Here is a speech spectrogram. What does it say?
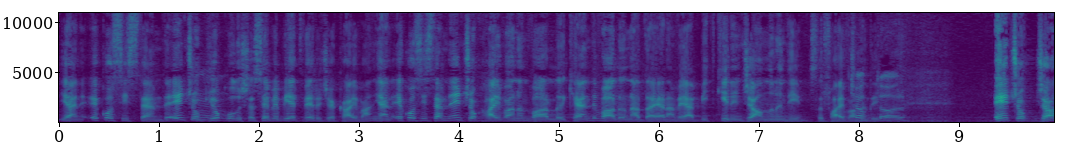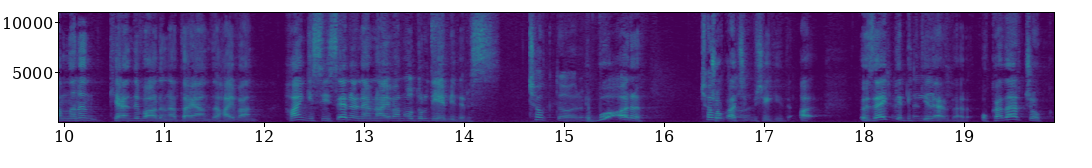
yani ekosistemde en çok yok oluşa sebebiyet verecek hayvan yani ekosistemde en çok hayvanın varlığı kendi varlığına dayanan veya bitkinin canlının diyeyim sırf hayvanın Çok değil. doğru. En çok canlının kendi varlığına dayandığı hayvan hangisi ise en önemli hayvan odur diyebiliriz. Çok doğru. E, bu arı çok, Çok açık doğru. bir şekilde. A- özellikle Çok da bitkilerde arı. O kadar çok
